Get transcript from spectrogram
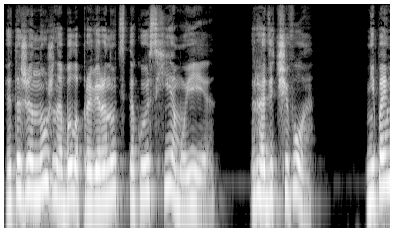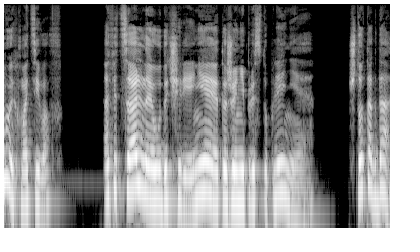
Это же нужно было провернуть такую схему и... Ради чего? Не пойму их мотивов. Официальное удочерение – это же не преступление. Что тогда?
